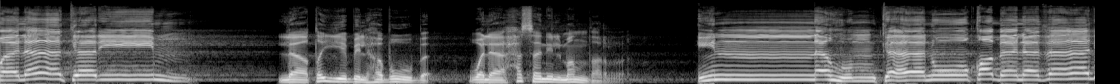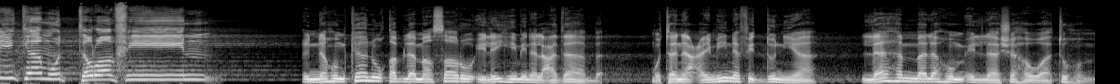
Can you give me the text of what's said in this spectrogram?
ولا كريم. لا طيب الهبوب ولا حسن المنظر. إنهم كانوا قبل ذلك مترفين. إنهم كانوا قبل ما صاروا إليه من العذاب متنعمين في الدنيا لا هم لهم إلا شهواتهم.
